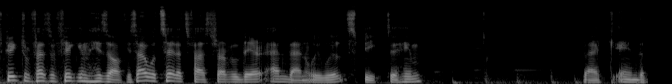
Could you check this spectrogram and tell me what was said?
speak to Professor Fig in his office. I would say let's fast travel there and then we will speak to him. Back in the...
